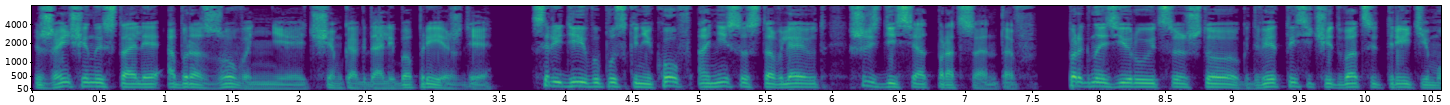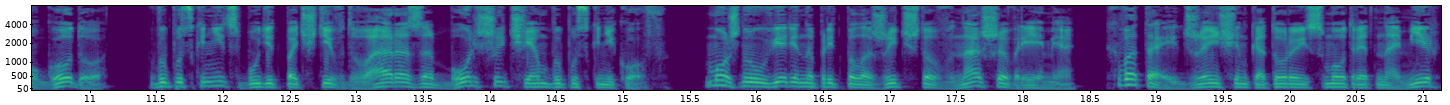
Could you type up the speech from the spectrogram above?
Женщины стали образованнее, чем когда-либо прежде. Среди выпускников они составляют 60%. Прогнозируется, что к 2023 году выпускниц будет почти в два раза больше, чем выпускников. Можно уверенно предположить, что в наше время хватает женщин, которые смотрят на мир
